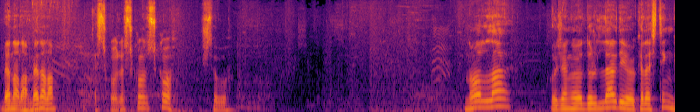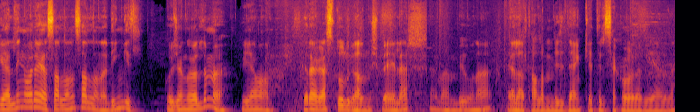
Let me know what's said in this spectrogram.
Ben alam ben alam. Go let's go. İşte bu. Ne oldu la? Kocanı öldürdüler diye ökeleştin geldin oraya sallana sallana dingil. Kocan öldü mü? Kıyamam. Gragas dul kalmış beyler. Hemen bir buna el atalım biz denk getirsek orada bir yerde.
